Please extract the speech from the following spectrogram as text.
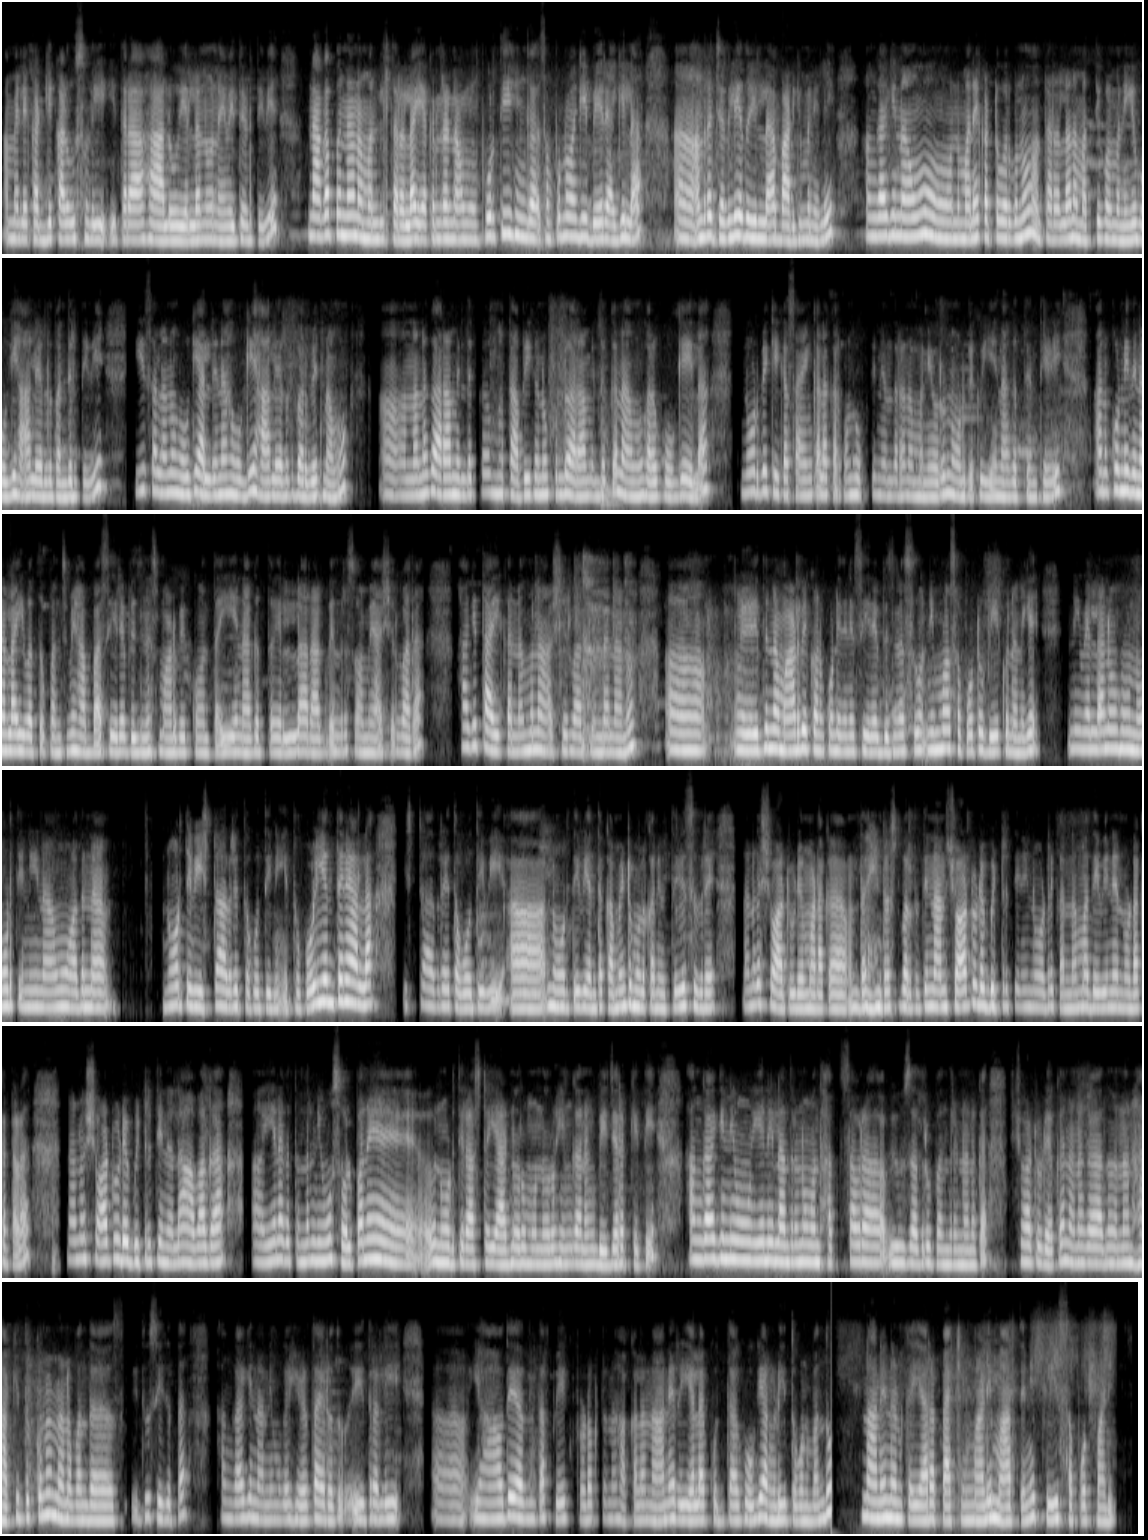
ಆಮೇಲೆ ಕಡ್ಲೆಕಾಳು, ಉಸುಳಿ, ಈ ಥರ ಹಾಲು ಎಲ್ಲನೂ ನೈವೇದ್ಯ ಇಡ್ತೀವಿ. ನಾಗಪ್ಪನ ನಮ್ಮ ಮನೇಲಿ ತರಲ್ಲ ಯಾಕಂದ್ರೆ ನಾವು ಪೂರ್ತಿ ಹಿಂಗೆ ಸಂಪೂರ್ಣವಾಗಿ ಬೇರೆ ಆಗಿಲ್ಲ. ಅಂದರೆ ಜಗಲಿ ಅದು ಇಲ್ಲ ಬಾಡಿಗೆ ಮನೇಲಿ. ಹಾಗಾಗಿ ನಾವು ನಮ್ಮ ಮನೆ ಕಟ್ಟೋವರ್ಗು ತರಲ್ಲ ನಮ್ಮ ಅತ್ತೆಗಳ ಮನೆಗೆ ಹೋಗಿ ಹಾಲು ಎರೆದು ಬಂದಿರ್ತೀವಿ. ಈ ಸಲವೂ ಹೋಗಿ ಅಲ್ಲಿನ ಹೋಗಿ ಹಾಲು ಎರೆದು ಬರ್ಬೇಕು ನಾವು. ನನಗೆ ಆರಾಮಿಲ್ದಕ್ಕೆ ಮತ್ತು ಅಭಿಗನು ಫುಲ್ಲು ಆರಾಮಿಲ್ದಕ್ಕೆ ನಾವು ಹೊರಗೆ ಹೋಗೇ ಇಲ್ಲ. ನೋಡ್ಬೇಕು ಈಗ ಸಾಯಂಕಾಲ ಕರ್ಕೊಂಡು ಹೋಗ್ತೀನಿ ಅಂದ್ರೆ ನಮ್ಮ ಮನೆಯವರು ನೋಡಬೇಕು ಏನಾಗುತ್ತೆ ಅಂಥೇಳಿ ಅಂದ್ಕೊಂಡಿದ್ದೀನಲ್ಲ ಇವತ್ತು ಪಂಚಮಿ ಹಬ್ಬ, ಸೀರೆ ಬಿಸ್ನೆಸ್ ಮಾಡಬೇಕು ಅಂತ ಏನಾಗುತ್ತೋ ಎಲ್ಲ ರಾಘವೇಂದ್ರ ಸ್ವಾಮಿ ಆಶೀರ್ವಾದ. ಹಾಗೆ ತಾಯಿ ಕನ್ನಮ್ಮನ ಆಶೀರ್ವಾದದಿಂದ ನಾನು ಇದನ್ನು ಮಾಡಬೇಕು ಅಂದ್ಕೊಂಡಿದ್ದೀನಿ ಸೀರೆ ಬಿಸ್ನೆಸ್ಸು ನಿಮ್ಮ ಸಪೋರ್ಟು ಬೇಕು ನನಗೆ. ನೀವೆಲ್ಲನೂ ನೋಡ್ತೀನಿ, ನಾವು ಅದನ್ನು ನೋಡ್ತೀವಿ, ಇಷ್ಟ ಆದರೆ ತೊಗೋತೀನಿ. ತಗೊಳ್ಳಿ ಅಂತಲೇ ಅಲ್ಲ, ಇಷ್ಟ ಆದರೆ ತಗೋತೀವಿ. ನೋಡ್ತೀವಿ ಅಂತ ಕಮೆಂಟ್ ಮೂಲಕ ನೀವು ತಿಳಿಸಿದ್ರೆ ನನಗೆ ಶಾರ್ಟ್ ವಿಡಿಯೋ ಮಾಡೋಕೆ ಒಂದು ಇಂಟ್ರೆಸ್ಟ್ ಬರ್ತೈತಿ. ನಾನು ಶಾರ್ಟ್ ವಿಡಿಯೋ ಬಿಟ್ಟಿರ್ತೀನಿ ನೋಡಿರಿ, ಕನ್ನಮ್ಮ ದೇವಿನೇ ನೋಡಕತ್ತಾಳ. ನಾನು ಶಾರ್ಟ್ ವಿಡಿಯೋ ಬಿಟ್ಟಿರ್ತೀನಲ್ಲ ಆವಾಗ ಏನಾಗತ್ತಂದ್ರೆ ನೀವು ಸ್ವಲ್ಪನೇ ನೋಡ್ತೀರ ಅಷ್ಟೇ ಎರಡು ನೂರು ಮುನ್ನೂರು, ಹಿಂಗೆ ನಂಗೆ ಬೇಜಾರಾಕ್ಕೈತಿ. ಹಾಗಾಗಿ ನೀವು ಏನಿಲ್ಲ ಅಂದ್ರೂ ಒಂದು ಹತ್ತು ಸಾವಿರ ವ್ಯೂಸ್ ಆದರೂ ಬಂದರೆ ನನಗೆ ಶಾರ್ಟ್ ವಿಡಿಯೋಕ್ಕೆ ನನಗೆ ಅದು ನಾನು ಹಾಕಿದ್ದಕ್ಕೂ ಒಂದು ಇದು ಸಿಗುತ್ತೆ? ಹಾಗಾಗಿ ನಾನು ನಿಮ್ಗೆ ಹೇಳ್ತಾ ಇರೋದು, ಇದರಲ್ಲಿ ಯಾವುದೇ ಆದಂಥ ಫೇಕ್ ಪ್ರಾಡಕ್ಟನ್ನು ಹಾಕಲ್ಲ. ನಾನೇ ರಿಯಲಾಗಿ ಖುದ್ದಾಗಿ ಹೋಗಿ ಅಂಗಡಿಗೆ ತೊಗೊಂಡು ಬಂದು ನಾನೇ ನನ್ನ ಕೈಯಾರ ಪ್ಯಾಕಿಂಗ್ ಮಾಡಿ ಮಾರ್ತೀನಿ. ಪ್ಲೀಸ್ ಸಪೋರ್ಟ್ ಮಾಡಿ.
